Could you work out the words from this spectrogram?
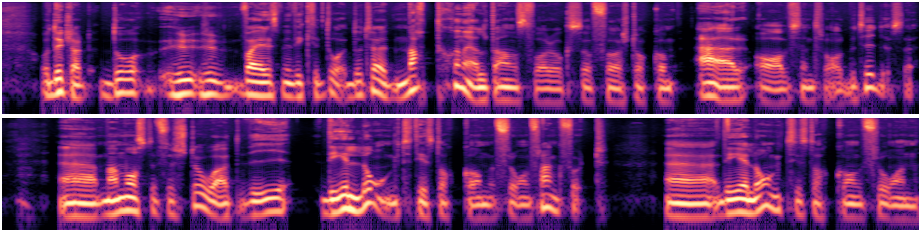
Och det är klart, då, hur, hur, vad är det som är viktigt då? Då tror jag att nationellt ansvar också för Stockholm är av central betydelse. Eh, man måste förstå att vi, det är långt till Stockholm från Frankfurt. Uh, det är långt till Stockholm från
